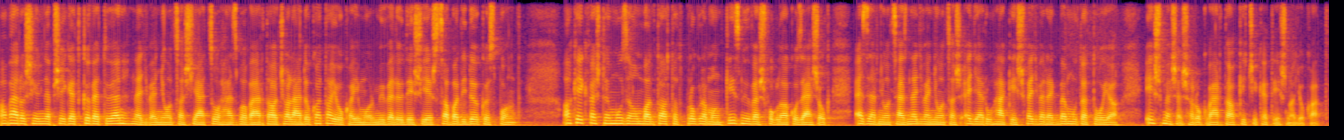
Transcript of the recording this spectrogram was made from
A városi ünnepséget követően 48-as játszóházba várta a családokat a Jókai Mor Művelődési és Szabadidőközpont. A Kékfestő Múzeumban tartott programon kézműves foglalkozások, 1848-as egyenruhák és fegyverek bemutatója és mesesarok várta a kicsiket és nagyokat.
